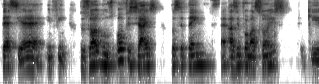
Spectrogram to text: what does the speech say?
TSE, enfim, dos órgãos oficiais você tem é, as informações que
